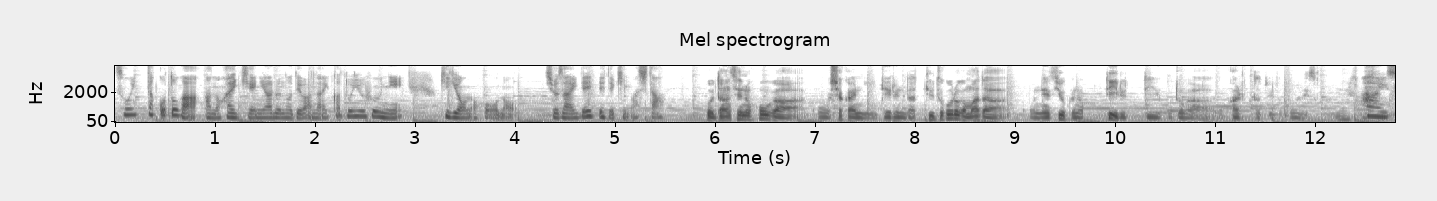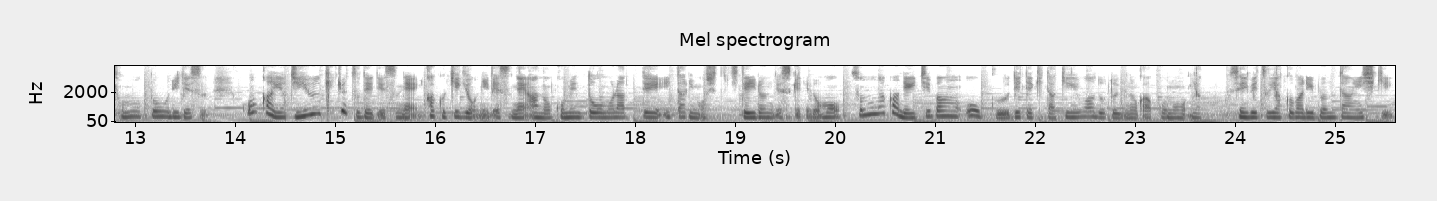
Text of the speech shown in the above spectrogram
そういったことがあの背景にあるのではないかというふうに企業の方の取材で出てきました。こう男性の方がこう社会に出るんだっていうところがまだこう根強く残っているっていうことが分かったというところですかね。はい、その通りです。今回は自由記述でですね、各企業にですね、あのコメントをもらっていたりもしているんですけれども、その中で一番多く出てきたキーワードというのがこの性別役割分担意識、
